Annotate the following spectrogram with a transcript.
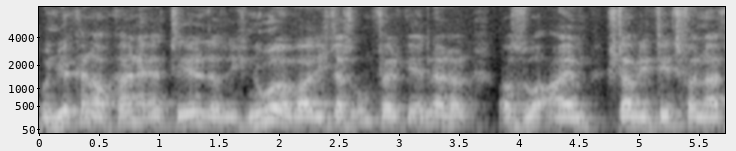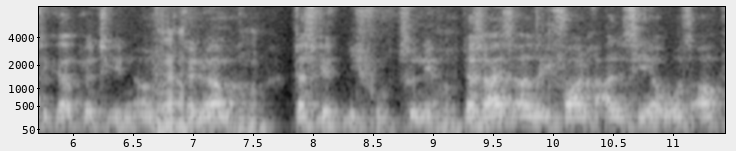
Und mir kann auch keiner erzählen, dass ich nur, weil sich das Umfeld geändert hat, aus so einem Stabilitätsfanatiker plötzlich einen Entrepreneur ja. mache. Mhm. Das wird nicht funktionieren. Mhm. Das heißt also, ich fordere alle CIOs auf,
